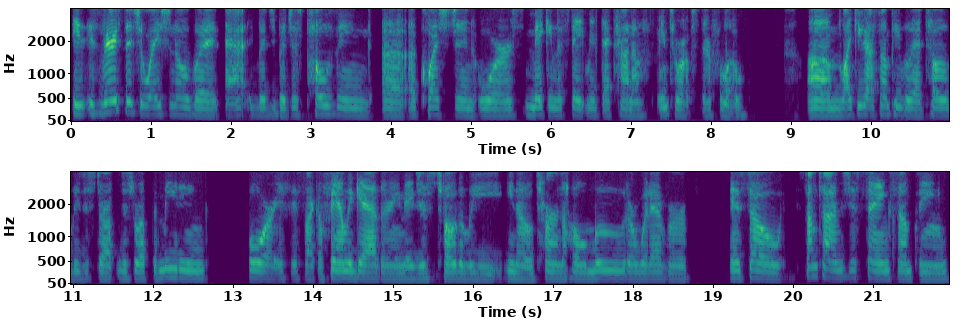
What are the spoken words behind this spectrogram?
it, it's very situational but at, but but just posing a, a, question or making a statement that kind of interrupts their flow. Um, like you got some people that totally disrupt disrupt the meeting or if it's like a family gathering they just totally you know turn the whole mood or whatever. And so sometimes just saying something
